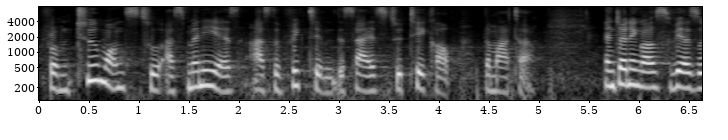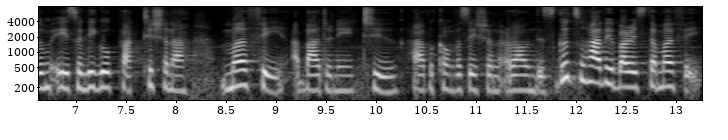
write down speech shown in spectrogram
from two months to as many years as the victim decides to take up the matter. And joining us via Zoom is a legal practitioner, Murphy Abadoni, to have a conversation around this. Good to have you, Barrister Murphy.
